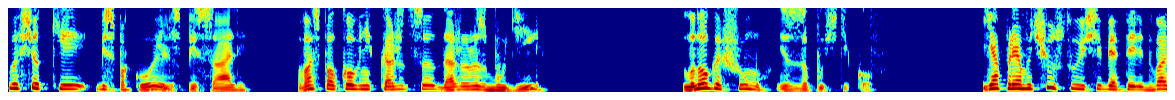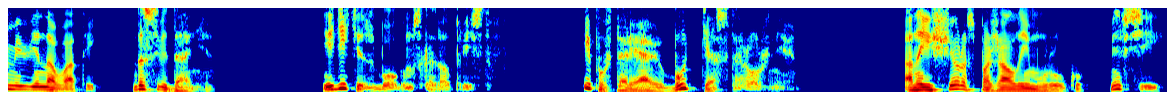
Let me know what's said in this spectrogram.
Вы все-таки беспокоились, писали. Вас, полковник, кажется, даже разбудили. Много шуму из-за пустяков. Я прямо чувствую себя перед вами виноватой. До свидания. — Идите с Богом, — сказал пристав. — И повторяю, будьте осторожнее. Она еще раз пожала ему руку. — Мерси.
